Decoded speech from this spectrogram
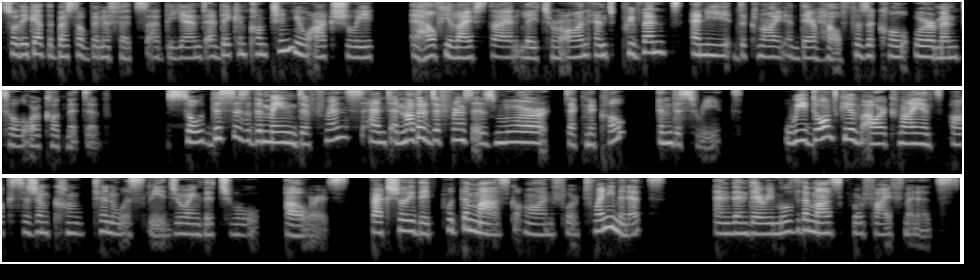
so they get the best of benefits at the end and they can continue actually a healthy lifestyle later on and prevent any decline in their health physical or mental or cognitive so this is the main difference and another difference is more technical in the suite we don't give our clients oxygen continuously during the two hours Actually, they put the mask on for 20 minutes and then they remove the mask for five minutes.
